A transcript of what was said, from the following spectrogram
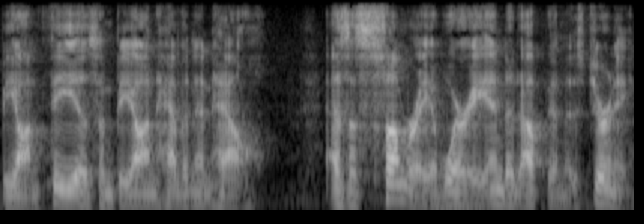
beyond theism, beyond heaven and hell, as a summary of where he ended up in his journey.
